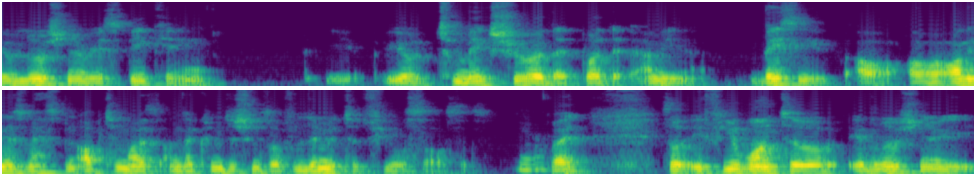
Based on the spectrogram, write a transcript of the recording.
evolutionary speaking, you know, to make sure that what, I mean, basically our, our organism has been optimized under conditions of limited fuel sources, yeah. right? So if you want to evolutionarily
